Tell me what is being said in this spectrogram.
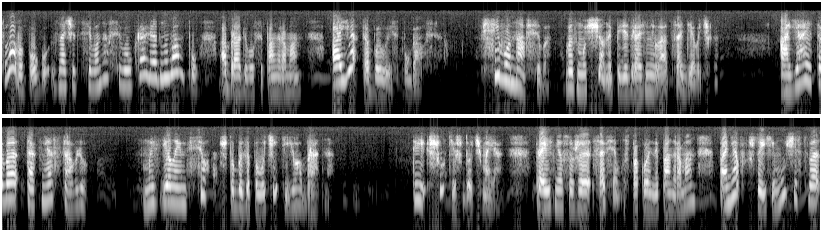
Слава богу, значит, всего-навсего украли одну лампу, обрадовался пан Роман. А я-то было испугался. Всего-навсего, возмущенно передразнила отца девочка. А я этого так не оставлю. Мы сделаем все, чтобы заполучить ее обратно. «Ты шутишь, дочь моя?» — произнес уже совсем успокоенный пан Роман, поняв, что их имущество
